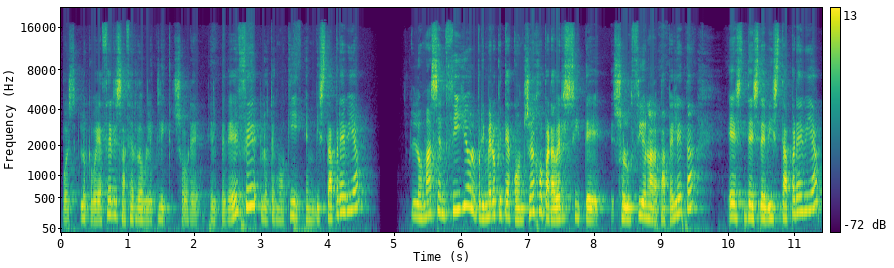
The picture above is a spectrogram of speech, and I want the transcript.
Pues lo que voy a hacer es hacer doble clic sobre el PDF, lo tengo aquí en vista previa. Lo más sencillo, lo primero que te aconsejo para ver si te soluciona la papeleta es desde vista previa,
